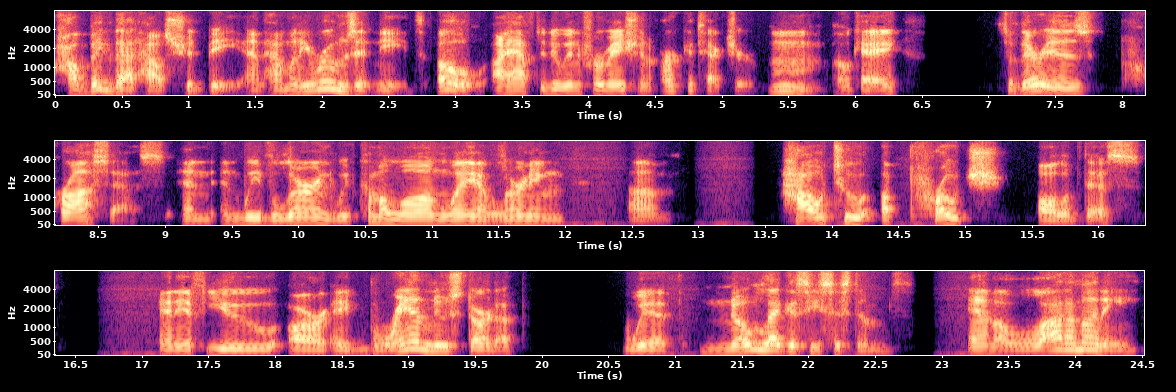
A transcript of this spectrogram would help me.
how big that house should be and how many rooms it needs? Oh, I have to do information architecture. Hmm, okay. So there is process, and and we've learned we've come a long way of learning um, how to approach all of this. And if you are a brand new startup with no legacy systems and a lot of money,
